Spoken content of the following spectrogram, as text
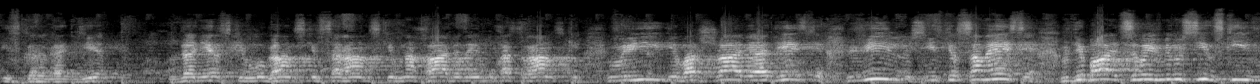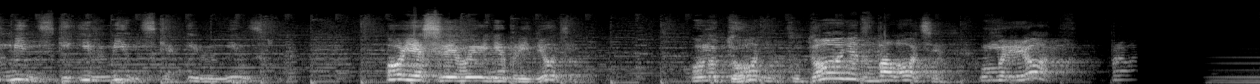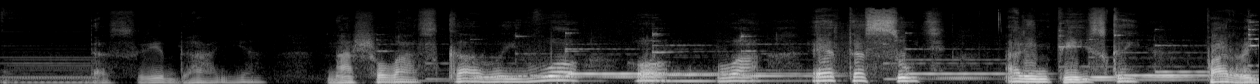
и в Караганде. В Донецке, в Луганске, в Саранске, в Нахабино в Мухасранске, в Риге, в Варшаве, Одессе, в Вильнюсе и в Херсонесе, в Дебальцево и в Минусинске, и в Минске, и в Минске, и в Минске. О, если вы не придете, он утонет, утонет в болоте, умрет. До свидания, наш ласковый Вова. Это суть олимпийской поры.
